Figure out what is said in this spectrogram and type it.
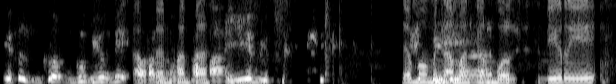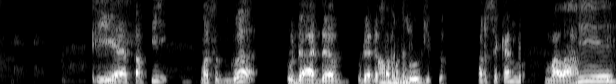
itu gue gue bingung nih Kapten orang mau ngapain gitu. Dia mau menyelamatkan jelas. bolanya sendiri. Iya, tapi maksud gue udah ada udah ada Oh, temen bener. lu gitu. Harusnya kan lu malah Iya,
